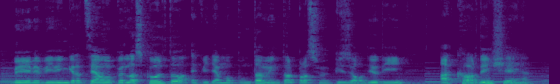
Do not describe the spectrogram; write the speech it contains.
Bene, vi ringraziamo per l'ascolto e vi diamo appuntamento al prossimo episodio di Accordo in scena.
